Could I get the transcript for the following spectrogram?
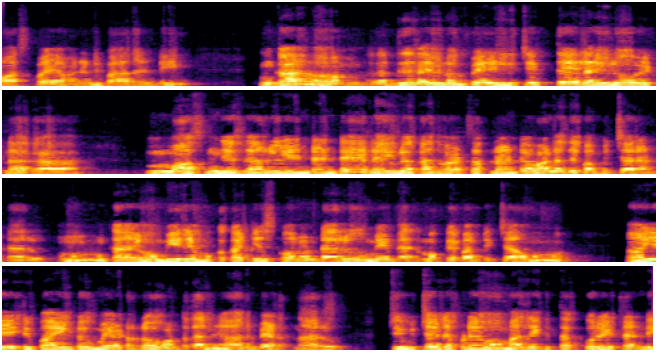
మోసపోయామని బాధ అండి. ఇంకా అదే లైవ్లోకి వెళ్ళి చెప్తే లైవ్లో ఇట్లాగా మోసం చేశారు ఏంటంటే లైవ్లో కాదు వాట్సాప్లో అంటే వాళ్ళు అదే పంపించారంటారు. ఇంకా ఏమో మీరే ముక్క కట్ చేసుకొని ఉంటారు మేము పెద్ద మొక్కే పంపించాము. ఎయిటీ పాయింట్ మీటర్ ఉంటుందని అని పెడుతున్నారు. చూపించేటప్పుడేమో మా దగ్గర తక్కువ రేట్లు అండి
